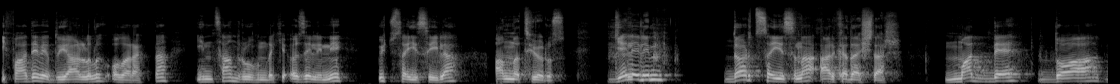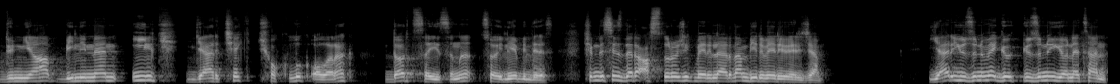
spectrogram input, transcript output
ifade ve duyarlılık olarak da insan ruhundaki özelini 3 sayısıyla anlatıyoruz. Gelelim 4 sayısına arkadaşlar. Madde, doğa, dünya bilinen ilk gerçek çokluk olarak 4 sayısını söyleyebiliriz. Şimdi sizlere astrolojik verilerden bir veri vereceğim. Yeryüzünü ve gökyüzünü yöneten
